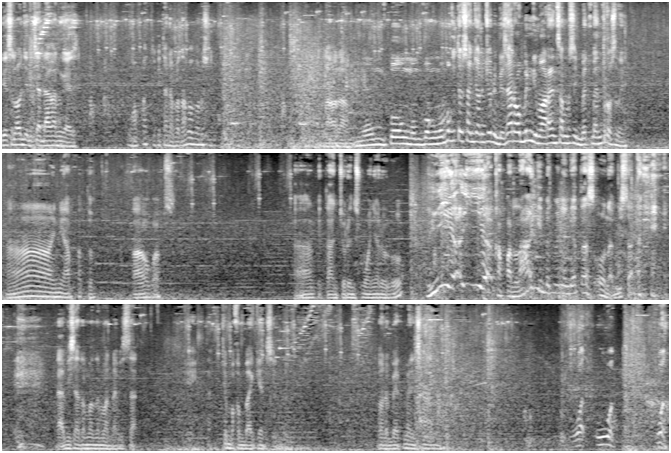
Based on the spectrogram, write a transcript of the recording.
Dia selalu jadi cadangan, guys. Wah, apa tuh kita dapat apa barusan? Lah lah, mumpung mumpung mumpung kita bisa curi-curi. Biasa Robin dimarahin sama si Batman terus nih. Ah, ini apa tuh? Tahu, Paps. Nah, kita hancurin semuanya dulu. Iya, iya. Kapan lagi Batman di atas? Oh, nggak bisa. nggak bisa, teman-teman. Nggak bisa. Oke, kita coba ke bagian sini. Tuh, ada Batman di sana. What? What? What?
